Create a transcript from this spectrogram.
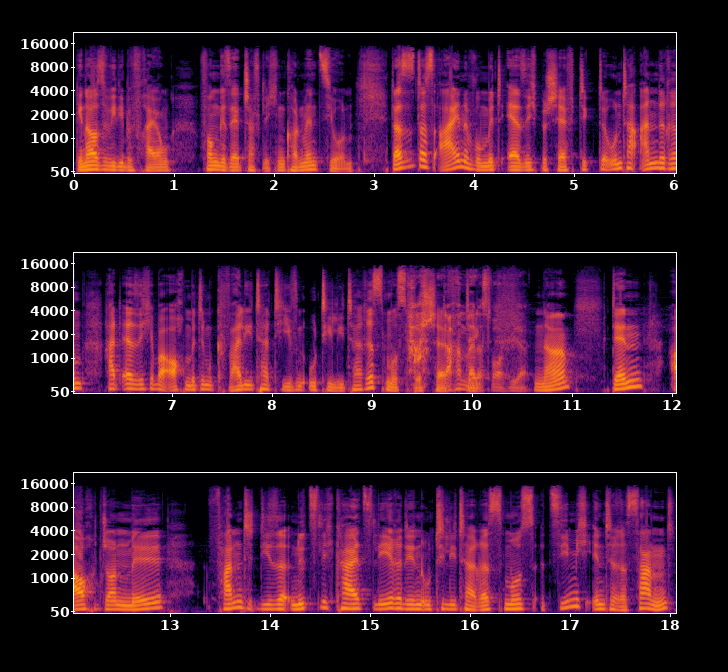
genauso wie die Befreiung von gesellschaftlichen Konventionen. Das ist das eine, womit er sich beschäftigte. Unter anderem hat er sich aber auch mit dem qualitativen Utilitarismus beschäftigt. da haben wir das Wort wieder. Na? Denn auch John Mill fand diese Nützlichkeitslehre, den Utilitarismus, ziemlich interessant.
